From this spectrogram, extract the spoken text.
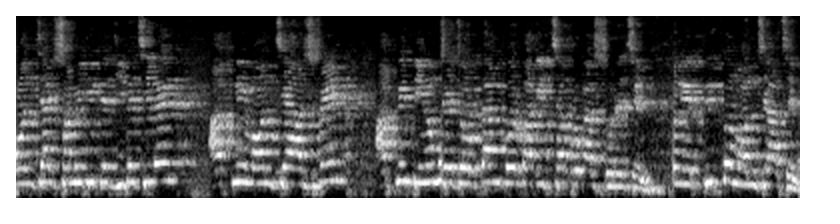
পঞ্চায়েত সমিতিতে জিতেছিলেন। আপনি মঞ্চে আসবেন। আপনি তৃণমূলে যোগদান করবার ইচ্ছা প্রকাশ করেছেন, নেতৃত্ব মঞ্চে আছেন।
